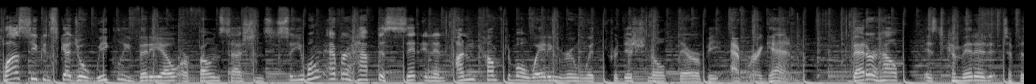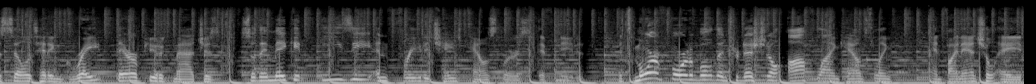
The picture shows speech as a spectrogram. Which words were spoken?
Plus, you can schedule weekly video or phone sessions so you won't ever have to sit in an uncomfortable waiting room with traditional therapy ever again. BetterHelp is committed to facilitating great therapeutic matches so they make it easy and free to change counselors if needed. It's more affordable than traditional offline counseling, and financial aid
